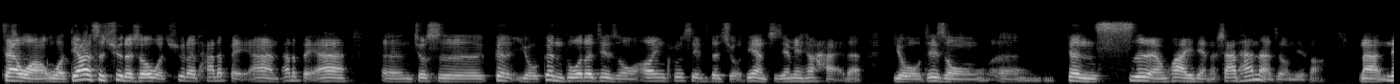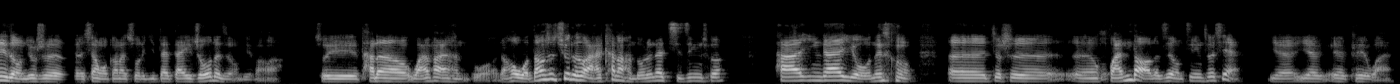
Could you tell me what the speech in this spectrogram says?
再往我第二次去的时候，我去了它的北岸，它的北岸嗯就是更有更多的这种 all inclusive 的酒店，直接面向海的，有这种嗯更私人化一点的沙滩的这种地方。那那种就是像我刚才说的，一待待一周的这种地方啊。所以它的玩法也很多，然后我当时去的时候还看到很多人在骑自行车，它应该有那种呃就是嗯环岛的这种自行车线，也也也可以玩，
